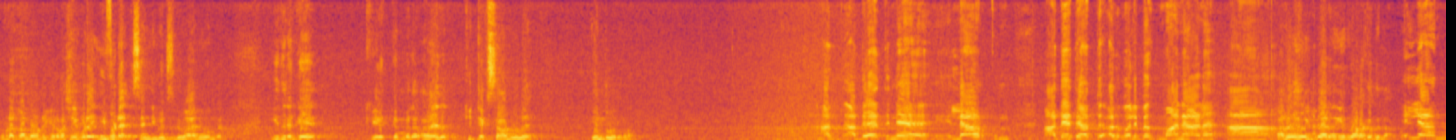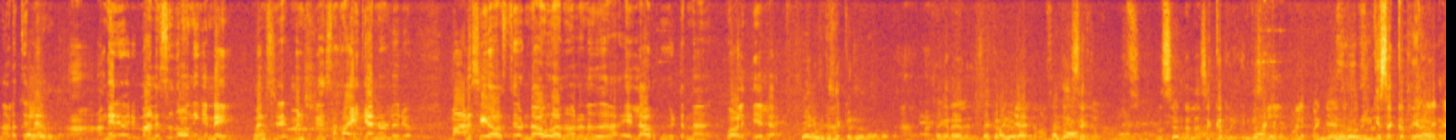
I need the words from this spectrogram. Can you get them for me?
ഇവിടെ കണ്ടുകൊണ്ടിരിക്കുന്നത് പക്ഷേ ഇവിടെ ഇവിടെ സെന്റിമെന്റ്സിന് വാല്യൂ ഉണ്ട്. ഇതിനൊക്കെ കിഴക്കമ്പലം അതായത് കിറ്റക് സാബുവിന് എന്ത് കൊടുക്കണം? അദ്ദേഹത്തിന് എല്ലാവർക്കും അദ്ദേഹത്തെ അതുപോലെ ബഹുമാനാണ്. നടക്കത്തില്ല. ഇല്ല നടക്കില്ല അങ്ങനെ ഒരു മനസ്സ് തോന്നിക്കണ്ടേ? മനുഷ്യരെ മനുഷ്യരെ സഹായിക്കാനുള്ളൊരു മാനസികാവസ്ഥ ഉണ്ടാവുക എന്ന് പറയുന്നത് എല്ലാവർക്കും കിട്ടുന്ന ക്വാളിറ്റി അല്ല. ഞാൻ ഇവിടുത്തെ സെക്രട്ടറി അല്ലേ? സെക്രട്ടറി പ്രസിഡന്റ് അല്ല സെക്രട്ടറി എനിക്ക് സെക്രട്ടറി അല്ല, എനിക്ക്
